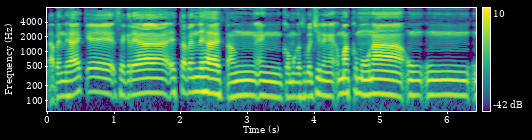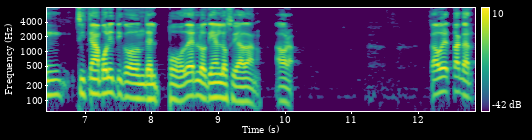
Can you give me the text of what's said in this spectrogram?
La pendeja es que se crea esta pendeja, están en como que Super Chile, es más como una un, un, un sistema político donde el poder lo tienen los ciudadanos. Ahora, cabe destacar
